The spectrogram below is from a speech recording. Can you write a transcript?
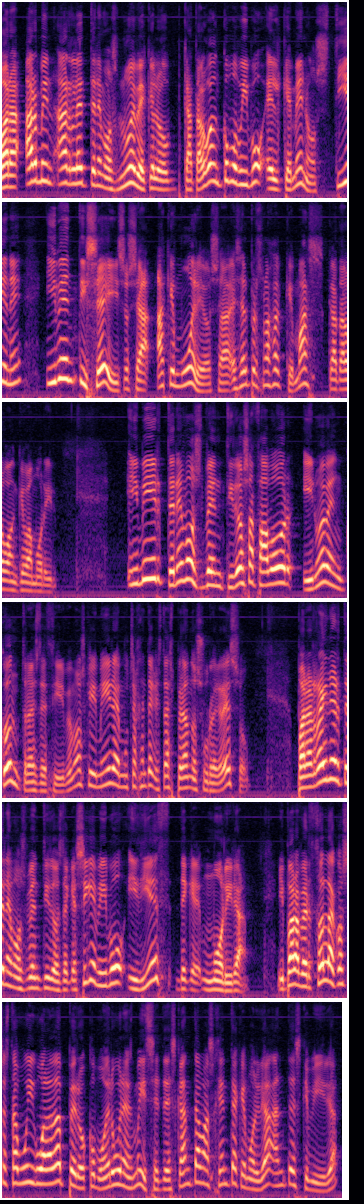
Para Armin Arlet tenemos 9 que lo catalogan como vivo, el que menos tiene, y 26, o sea, a que muere, o sea, es el personaje al que más catalogan que va a morir. Ymir tenemos 22 a favor y 9 en contra, es decir, vemos que Ymir hay mucha gente que está esperando su regreso. Para Reiner tenemos 22 de que sigue vivo y 10 de que morirá. Y para Berzol la cosa está muy igualada, pero como Erwin Smith se descanta más gente a que morirá antes que vivirá.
